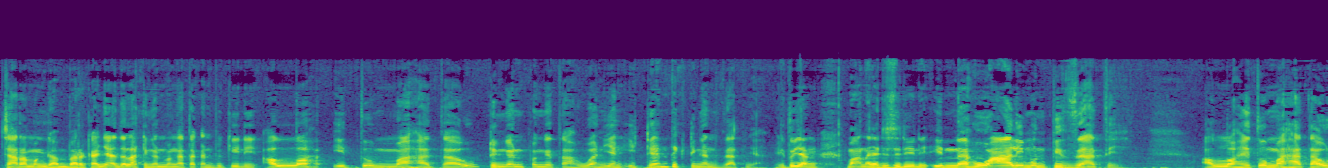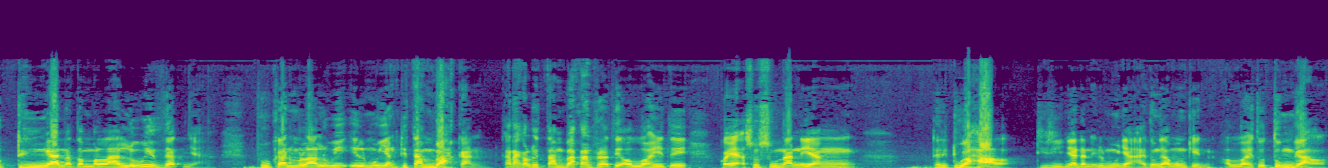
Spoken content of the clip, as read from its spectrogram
cara menggambarkannya adalah dengan mengatakan begini, Allah itu maha tahu dengan pengetahuan yang identik dengan zatnya. Itu yang maknanya di sini ini. Innahu alimun bizati. Allah itu maha tahu dengan atau melalui zatnya. Bukan melalui ilmu yang ditambahkan. Karena kalau ditambahkan berarti Allah itu kayak susunan yang dari dua hal. Dirinya dan ilmunya. Itu nggak mungkin. Allah itu tunggal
